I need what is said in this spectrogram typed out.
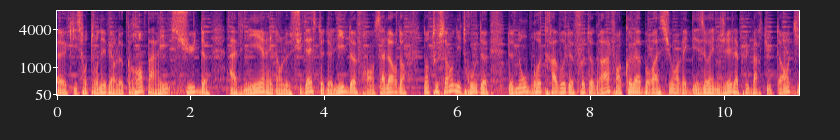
euh, qui sont tournées vers le Grand Paris Sud à venir et dans le sud-est de l'île de france Alors dans, dans, tout ça, on y trouve de, de, nombreux travaux de photographes en collaboration avec des ONG la plupart du temps qui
